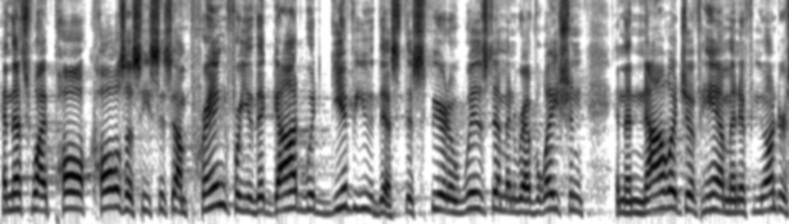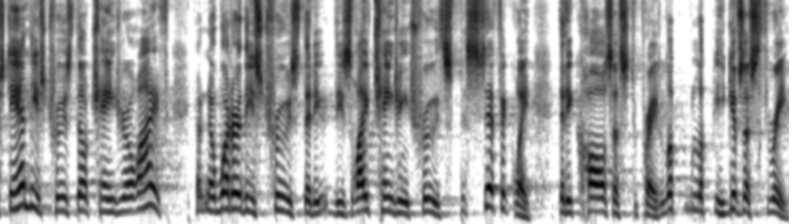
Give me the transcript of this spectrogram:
And that's why Paul calls us. He says, I'm praying for you that God would give you this, the spirit of wisdom and revelation and the knowledge of Him. And if you understand these truths, they'll change your life. Now, what are these truths, that he, these life changing truths specifically that He calls us to pray? Look, look, He gives us three.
